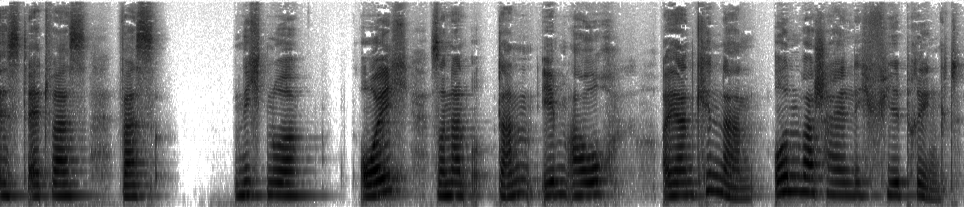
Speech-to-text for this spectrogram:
ist etwas, was nicht nur euch, sondern dann eben auch euren Kindern unwahrscheinlich viel bringt.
